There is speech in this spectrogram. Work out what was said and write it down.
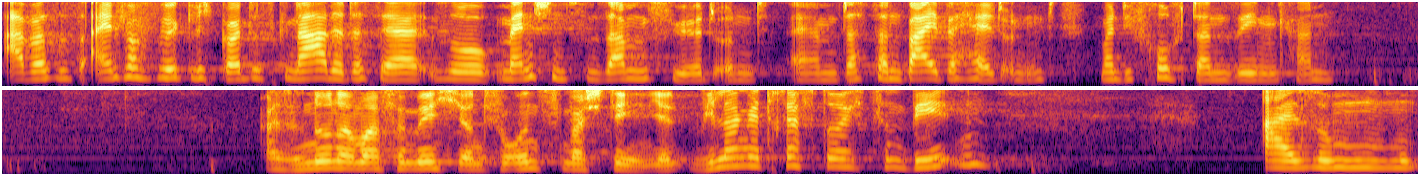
Aber es ist einfach wirklich Gottes Gnade, dass er so Menschen zusammenführt und ähm, das dann beibehält und man die Frucht dann sehen kann. Also nur nochmal für mich und für uns zu verstehen. Wie lange trefft ihr euch zum Beten? Also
